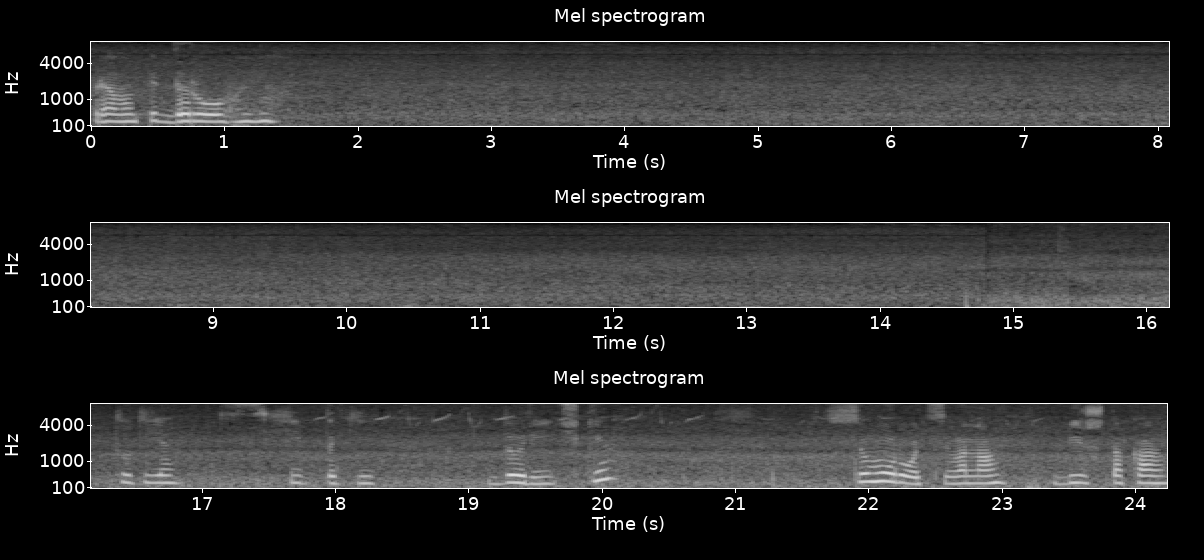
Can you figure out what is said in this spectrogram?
прямо під дорогою. Тут є схід такий до річки. В цьому році вона більш така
